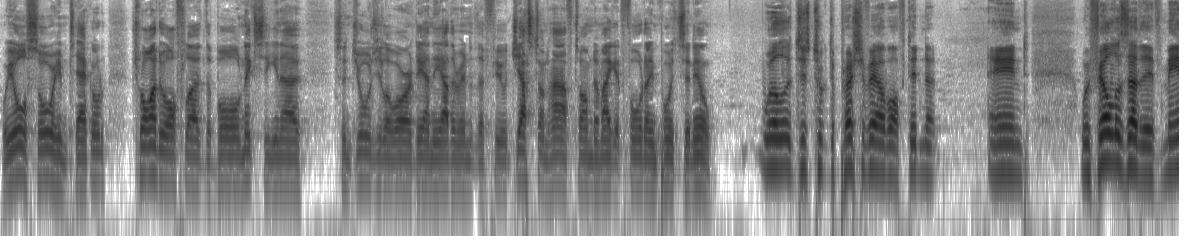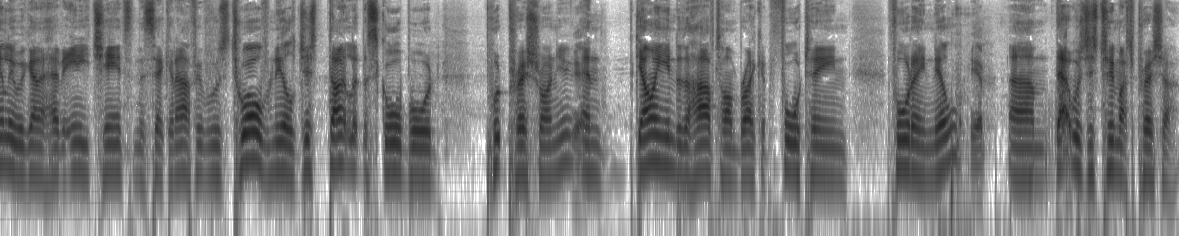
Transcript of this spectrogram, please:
We all saw him tackled, trying to offload the ball. Next thing you know, St George Illawarra down the other end of the field, just on half time to make it 14 points to nil. Well, it just took the pressure valve off, didn't it? And we felt as though if Manly were going to have any chance in the second half, if it was 12 0, just don't let the scoreboard put pressure on you. Yeah. And going into the halftime break at 14 14 0. Yep. Um, that was just too much pressure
